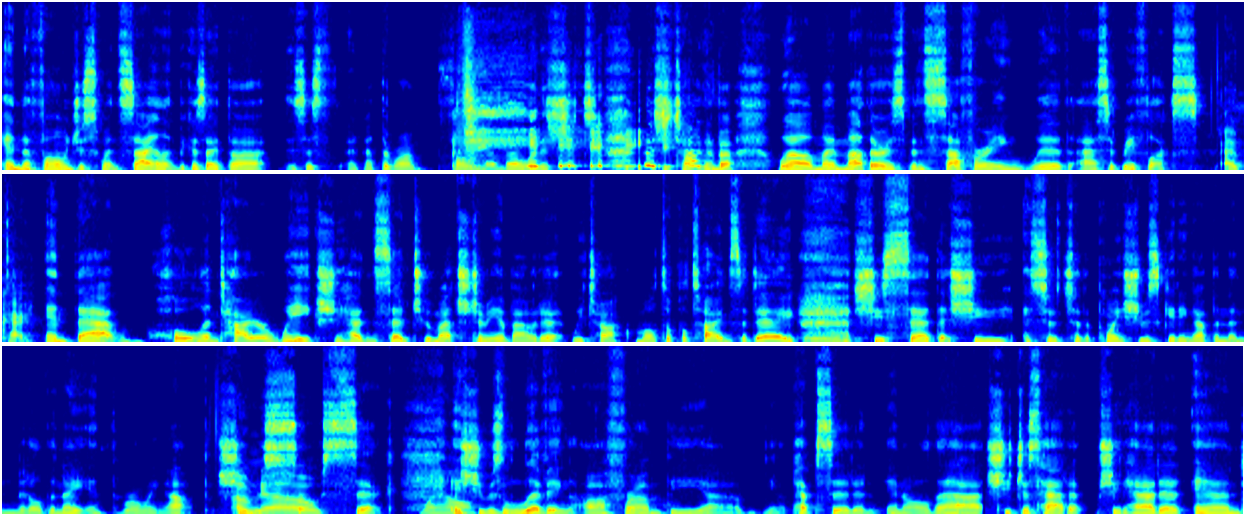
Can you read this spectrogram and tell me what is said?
And the phone just went silent because I thought, is this, I got the wrong phone number? What is she, what is she talking about? Well, my mother has been suffering with acid reflux. Okay. And that whole entire week, she hadn't said too much to me about it. We talk multiple times a day. She said that she, so to the point she was getting up in the middle of the night and throwing up. She oh, was no. so sick. Wow. And she was living off from the, uh, you know, Pepcid and, and all that. She just had it. She'd had it. And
